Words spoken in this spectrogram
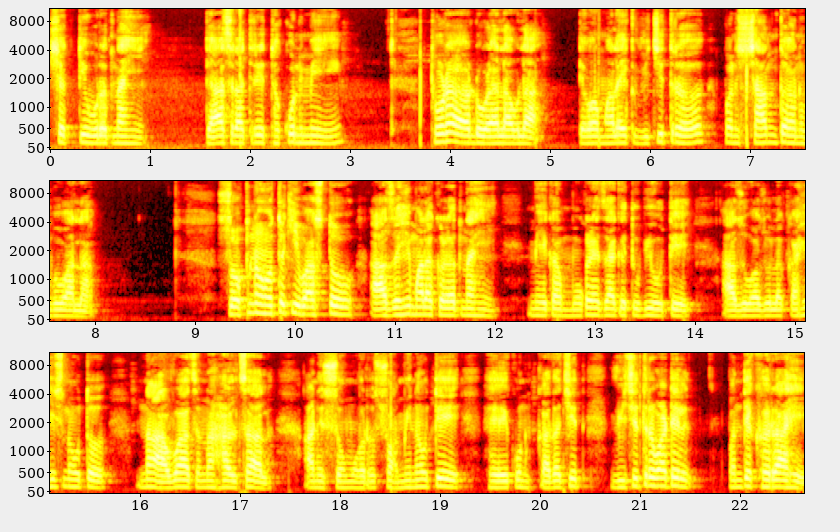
शक्ती उरत नाही. त्याच रात्री थकून मी थोडा डोळा लावला तेव्हा मला एक विचित्र पण शांत अनुभव आला. स्वप्न होतं की वास्तव आजही मला कळत नाही. मी एका मोकळ्या जागेत उभी होते. आजूबाजूला काहीच नव्हतं. ना आवाज ना हालचाल. आणि समोर स्वामी नव्हते. हे ऐकून कदाचित विचित्र वाटेल पण ते खरं आहे.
